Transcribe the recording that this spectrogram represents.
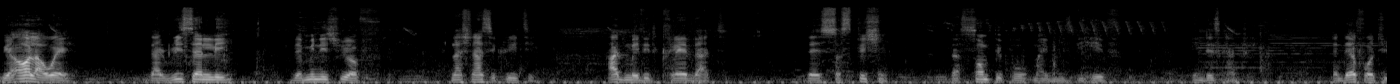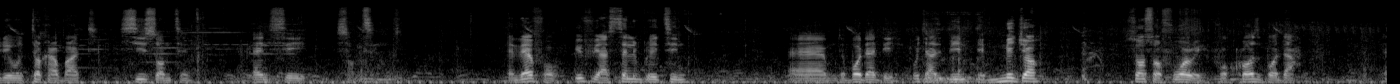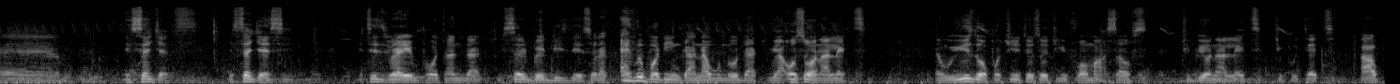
We are all aware that recently the Ministry of National Security had made it clear that there's suspicion that some people might misbehave in this country. And therefore today we'll talk about see something and say something. And therefore, if we are celebrating um, the border day, which has been a major source of worry for cross-border um, insurgents, insurgency, it is very important that we celebrate this day so that everybody in Ghana will know that we are also on alert. And we use the opportunity also to inform ourselves to be on alert to protect our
